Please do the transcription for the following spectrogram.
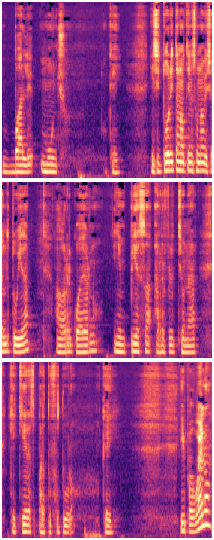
vale mucho. ¿Ok? Y si tú ahorita no tienes una visión de tu vida, agarra el cuaderno y empieza a reflexionar qué quieres para tu futuro. ¿Ok? Y pues bueno,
